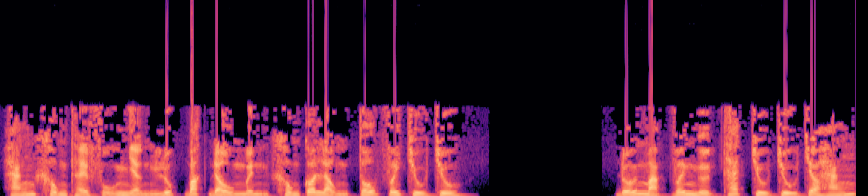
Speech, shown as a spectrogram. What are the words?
hắn không thể phủ nhận lúc bắt đầu mình không có lòng tốt với Chu Chu. Đối mặt với ngược thác Chu Chu cho hắn,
